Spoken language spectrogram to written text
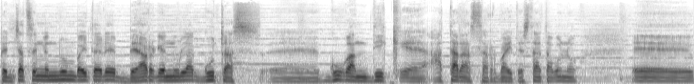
pentsatzen gendun baita ere behar genula gutaz e, gugandik e, atara zerbait, ez da, eta bueno, e,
